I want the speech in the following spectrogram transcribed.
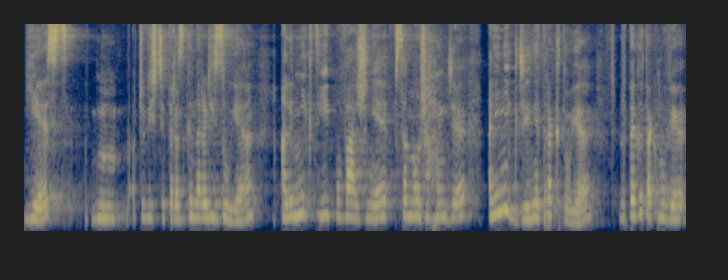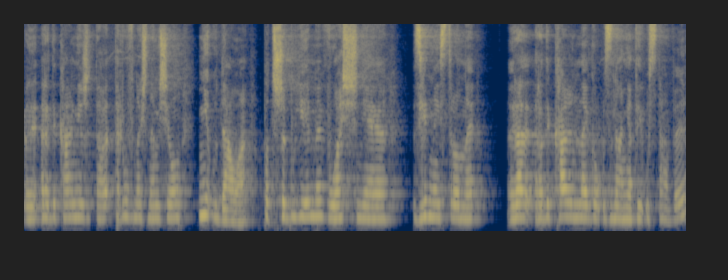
jest. Mm, Oczywiście teraz generalizuję, ale nikt jej poważnie w samorządzie ani nigdzie nie traktuje. Dlatego tak mówię e, radykalnie, że ta, ta równość nam się nie udała. Potrzebujemy właśnie z jednej strony ra, radykalnego uznania tej ustawy,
